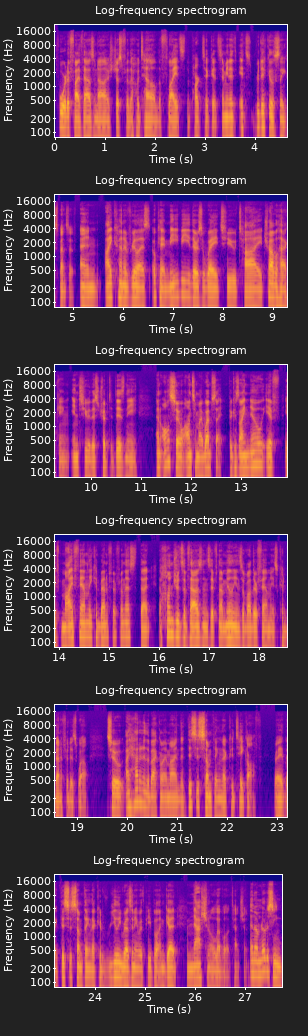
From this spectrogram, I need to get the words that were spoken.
four to five thousand dollars just for the hotel, the flights, the park tickets. I mean, it, it's ridiculously expensive. And I kind of realized, okay, maybe there's a way to tie travel hacking into this trip to Disney and also onto my website because I know if if my family could benefit from this, that hundreds of thousands, if not millions, of other families could benefit as well. So I had it in the back of my mind that this is something that could take off right? Like this is something that could really resonate with people and get national level attention. And I'm noticing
